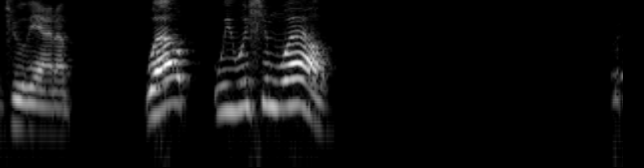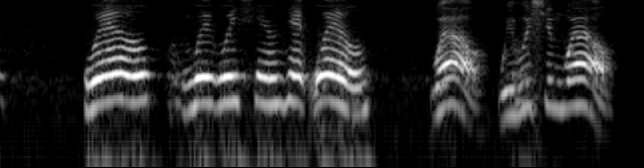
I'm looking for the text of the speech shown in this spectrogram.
Juliana. Well, we wish him well. Well, we wish him well. Well, we wish him well.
